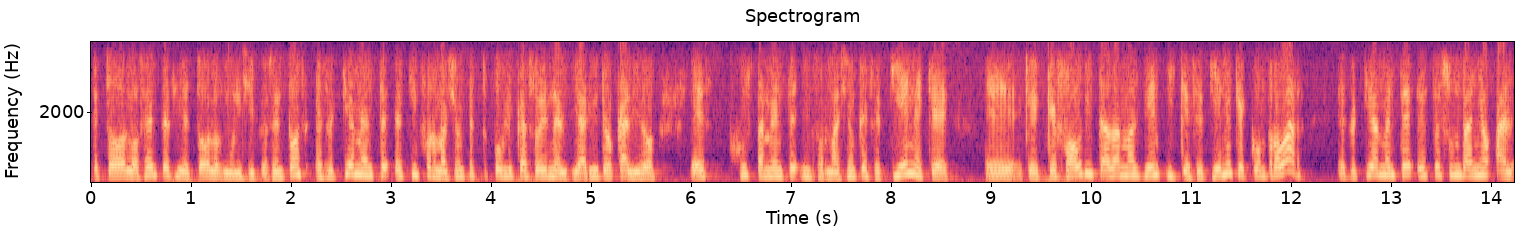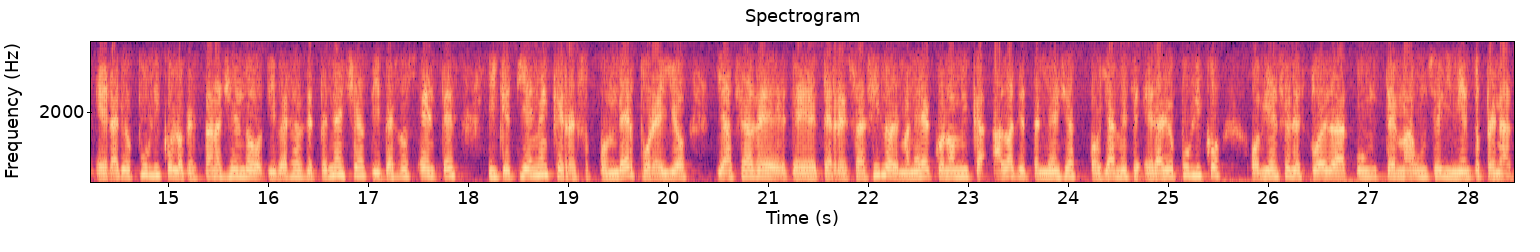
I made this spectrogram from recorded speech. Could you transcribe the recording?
de todos los entes y de todos los municipios. Entonces, efectivamente, esta información que tú publicas hoy en el diario Hidrocálido es justamente información que se tiene que, eh, que, que fue auditada más bien y que se tiene que comprobar. Efectivamente, esto es un daño al erario público, lo que están haciendo diversas dependencias, diversos entes, y que tienen que responder por ello, ya sea de, de, de de manera económica a las dependencias, o llámese erario público, o bien se les puede dar un tema, un seguimiento penal.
